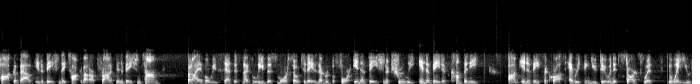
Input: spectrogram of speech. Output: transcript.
talk about innovation, they talk about our product innovation, Tom. But I have always said this, and I believe this more so today than ever before. Innovation, a truly innovative company, um, innovates across everything you do, and it starts with the way you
